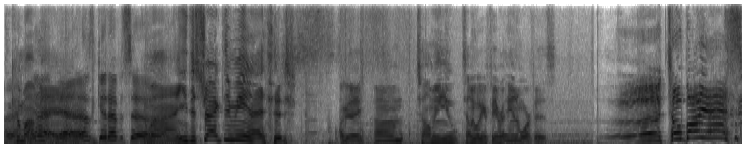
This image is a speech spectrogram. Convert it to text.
All right. Come on, yeah, man. Yeah, that was a good episode. Come on, you distracted me. and I did- Okay, um, tell me, tell me what your favorite Animorph is. Uh, Tobias!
